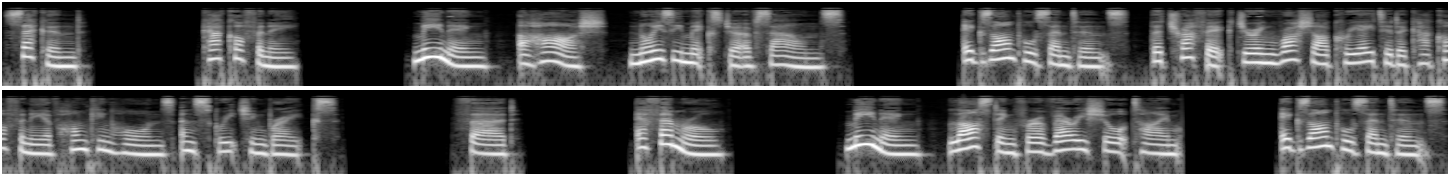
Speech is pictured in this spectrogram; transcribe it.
Second, cacophony. Meaning, a harsh, noisy mixture of sounds. Example sentence, the traffic during rush hour created a cacophony of honking horns and screeching brakes. Third, ephemeral. Meaning, lasting for a very short time. Example sentence,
